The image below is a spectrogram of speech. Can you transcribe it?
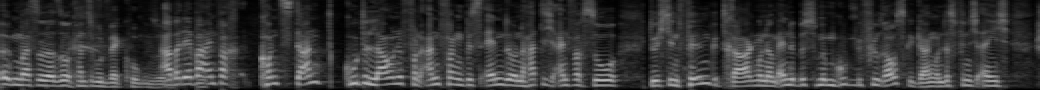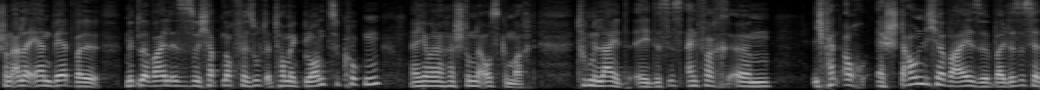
irgendwas oder so. Kannst du gut weggucken. So. Aber der war einfach konstant gute Laune von Anfang bis Ende und hat dich einfach so durch den Film getragen und am Ende bist du mit einem guten Gefühl rausgegangen und das finde ich eigentlich schon aller Ehren wert, weil mittlerweile ist es so, ich habe noch versucht Atomic Blonde zu gucken, habe ich aber nach einer Stunde ausgemacht. Tut mir leid, ey, das ist einfach, ähm, ich fand auch erstaunlicherweise, weil das ist ja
